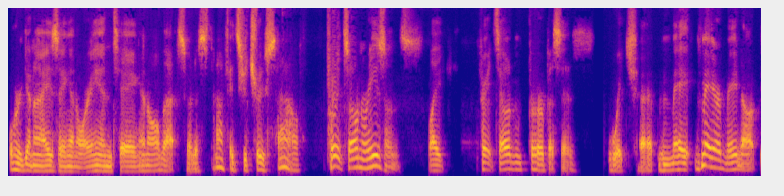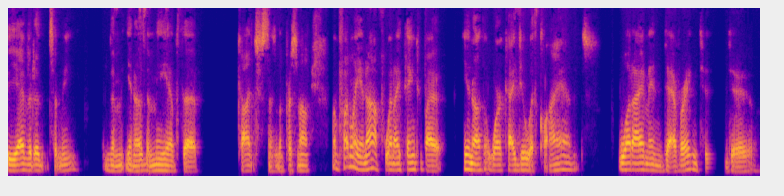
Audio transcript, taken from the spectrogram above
organizing and orienting and all that sort of stuff. It's your true self for its own reasons, like for its own purposes, which uh, may may or may not be evident to me. The you know the me of the consciousness and the personality. And funnily enough, when I think about you know the work I do with clients, what I'm endeavoring to do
